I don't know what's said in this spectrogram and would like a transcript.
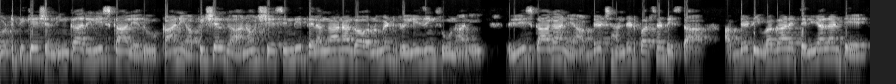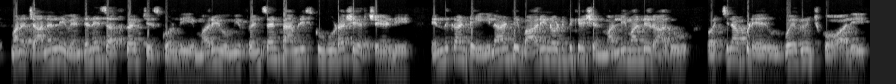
నోటిఫికేషన్ ఇంకా రిలీజ్ కాలేదు కానీ అఫీషియల్గా అనౌన్స్ చేసింది తెలంగాణ గవర్నమెంట్ రిలీజింగ్ సూన్ అని. రిలీజ్ కాగానే అప్డేట్స్ హండ్రెడ్ పర్సెంట్ ఇస్తా. అప్డేట్ ఇవ్వగానే తెలియాలంటే మన ఛానల్ని వెంటనే సబ్స్క్రైబ్ చేసుకోండి. మరియు మీ ఫ్రెండ్స్ అండ్ ఫ్యామిలీస్కు కూడా షేర్ చేయండి. ఎందుకంటే ఇలాంటి భారీ నోటిఫికేషన్ మళ్ళీ మళ్ళీ రాదు. వచ్చినప్పుడే ఉపయోగించుకోవాలి.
